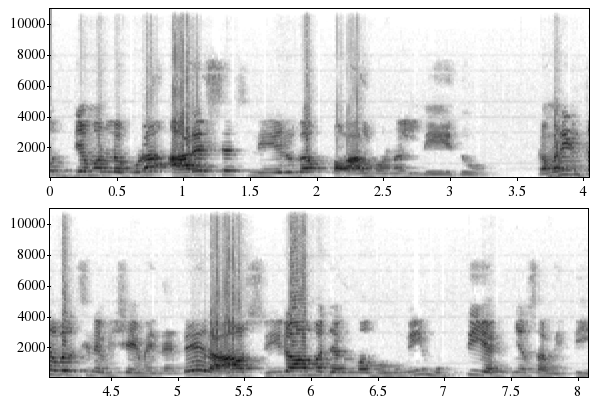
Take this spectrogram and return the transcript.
ఉద్యమంలో కూడా ఆర్ఎస్ఎస్ నేరుగా పాల్గొనలేదు గమనించవలసిన విషయం ఏంటంటే రా శ్రీరామ జన్మభూమి ముక్తి యజ్ఞ సమితి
